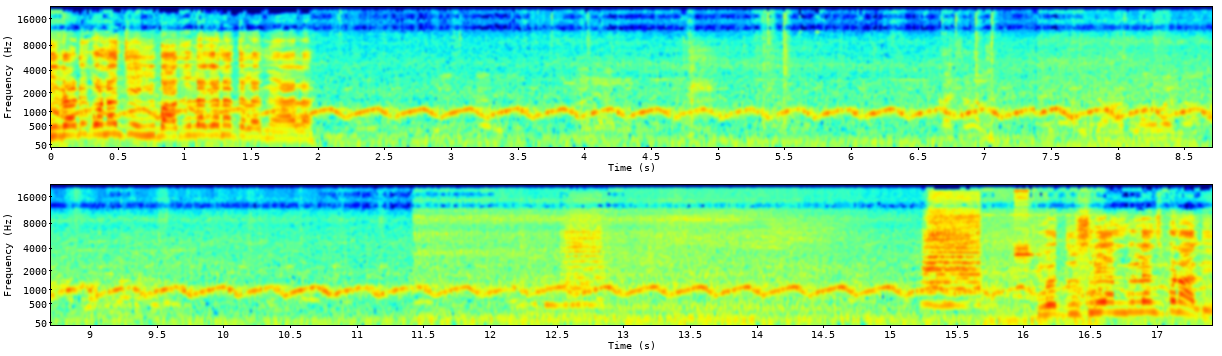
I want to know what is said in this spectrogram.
ही गाडी कोणाची ही बाजूला घ्या ना त्याला न्यायला. किंवा दुसरी ॲम्ब्युलन्स पण आली.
